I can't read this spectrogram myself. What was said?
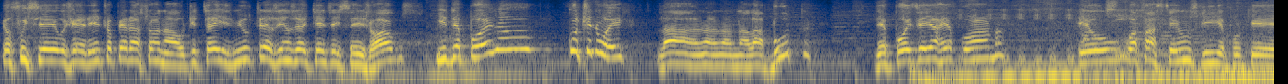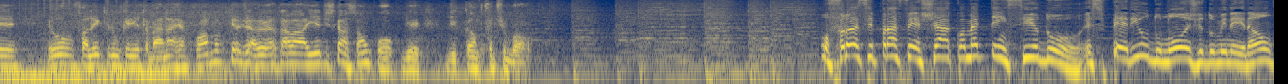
Eu fui ser o gerente operacional de 3.386 jogos e depois eu continuei lá na, na, na Labuta. Depois veio a reforma, eu afastei uns dias, porque eu falei que não queria trabalhar na reforma, porque eu já, eu já tava, ia descansar um pouco de, de campo de futebol. O Franci, para fechar, como é que tem sido esse período longe do Mineirão?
